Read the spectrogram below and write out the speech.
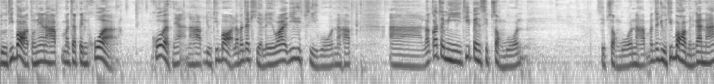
อยู่ที่บอร์ดตรงเนี้ยนะครับ มันจะเป็นขั้วขั้วแบบเนี้ยนะครับอยู่ที่บอร์ดแล้วมันจะเขียนเลยว่า 24 โวลต์นะครับอ่าแล้วก็จะมีที่เป็น 12 โวลต์12 โวลต์นะครับมันจะอยู่ที่บอร์ดเหมือนกันนะ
